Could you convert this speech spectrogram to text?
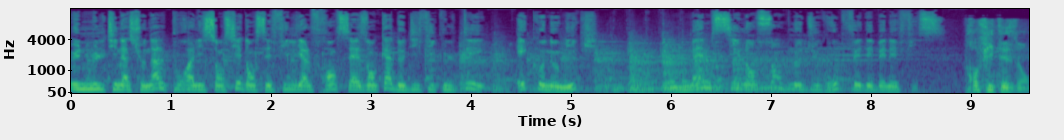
Une multinationale pourra licencier dans ses filiales françaises en cas de difficultés économiques, même si l'ensemble du groupe fait des bénéfices. Profitez-en.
